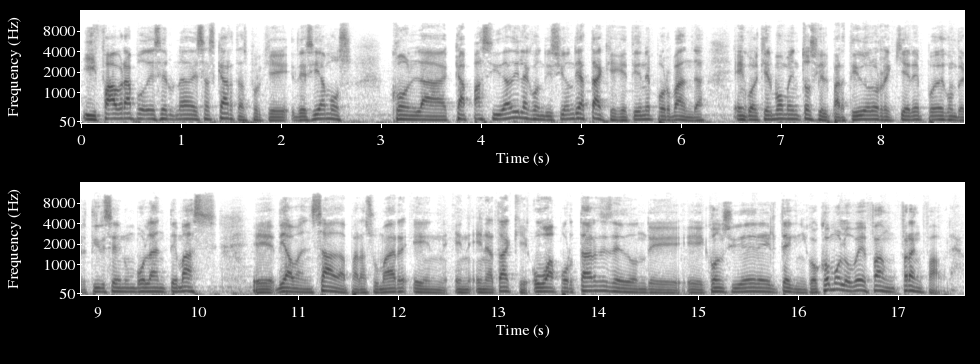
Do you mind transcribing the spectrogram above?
Y Fabra puede ser una de esas cartas, porque decíamos, con la capacidad y la condición de ataque que tiene por banda, en cualquier momento, si el partido lo requiere, puede convertirse en un volante más eh, de avanzada para sumar en, en, en, ataque o aportar desde donde eh, considere el técnico. ¿Cómo lo ve Frank Fabra?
